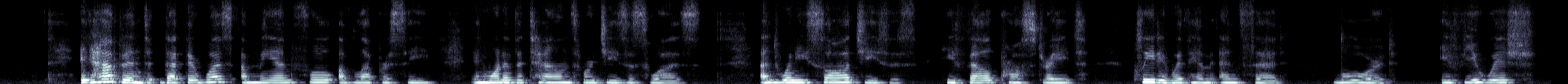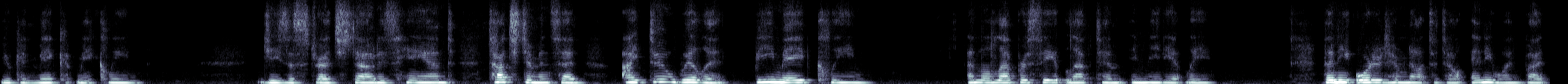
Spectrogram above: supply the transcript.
It happened that there was a man full of leprosy in one of the towns where Jesus was. And when he saw Jesus, he fell prostrate, pleaded with him, and said, Lord, if you wish, you can make me clean. Jesus stretched out his hand, touched him, and said, I do will it, be made clean. And the leprosy left him immediately. Then he ordered him not to tell anyone, but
